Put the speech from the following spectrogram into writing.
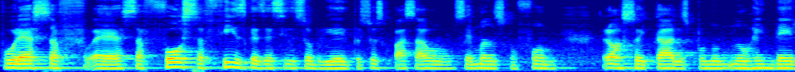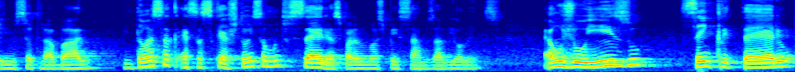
por essa, essa força física exercida sobre ele, pessoas que passavam semanas com fome, eram açoitadas por não, não renderem no seu trabalho. Então, essa, essas questões são muito sérias para nós pensarmos a violência. É um juízo sem critério,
